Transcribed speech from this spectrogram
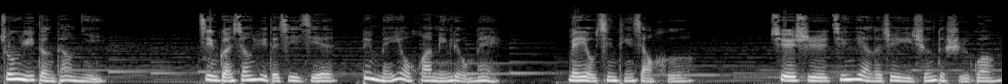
终于等到你，尽管相遇的季节并没有花明柳媚，没有蜻蜓小河，却是惊艳了这一生的时光。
